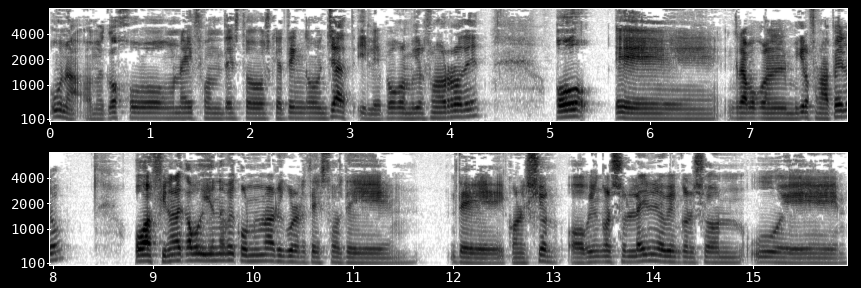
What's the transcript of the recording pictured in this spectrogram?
Una, o me cojo un iPhone de estos que tenga un JAT y le pongo el micrófono Rode, o eh, grabo con el micrófono a pelo, o al final acabo yéndome con un auricular de estos de, de conexión, o bien conexión Lightning o bien conexión U, eh,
